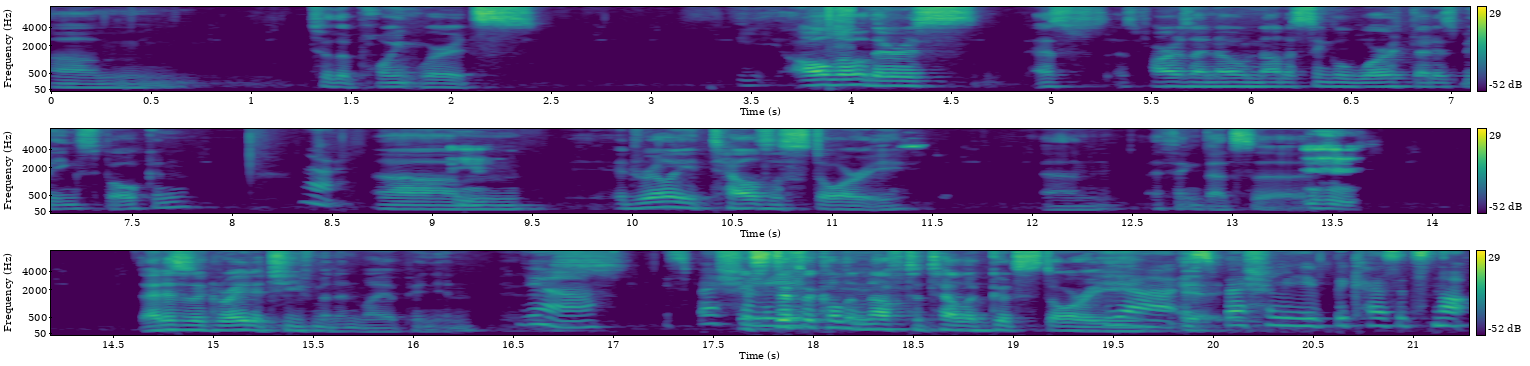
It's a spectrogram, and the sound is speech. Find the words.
um, to the point where it's although there is as as far as I know not a single word that is being spoken. No. Um, It really tells a story, and I think that's a mhm, that is a great achievement in my opinion. It Yeah. is- Especially. it's difficult enough to tell a good story. Yeah, i- especially because it's not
